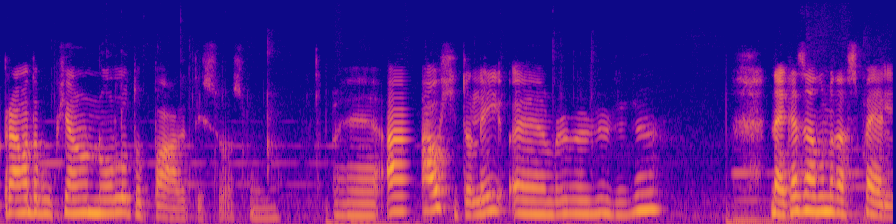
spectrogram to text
πράγματα που πιάνουν όλο το πάρτι σου, ας πούμε. Ε, α, όχι, το λέει... Ε, ναι, κάτσε να δούμε τα spell.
